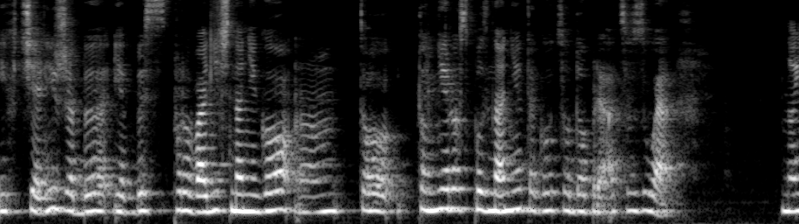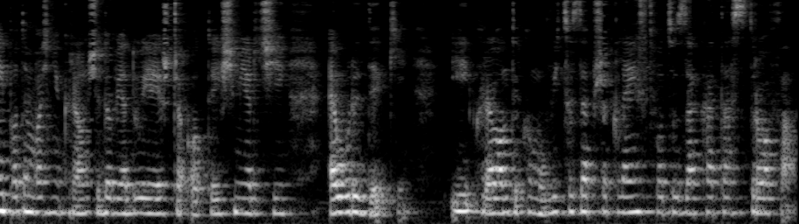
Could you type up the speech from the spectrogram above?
i chcieli, żeby jakby sprowadzić na niego to, to nierozpoznanie tego, co dobre, a co złe. No i potem właśnie Kreon się dowiaduje jeszcze o tej śmierci Eurydyki. I Kreon tylko mówi, co za przekleństwo, co za katastrofa.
